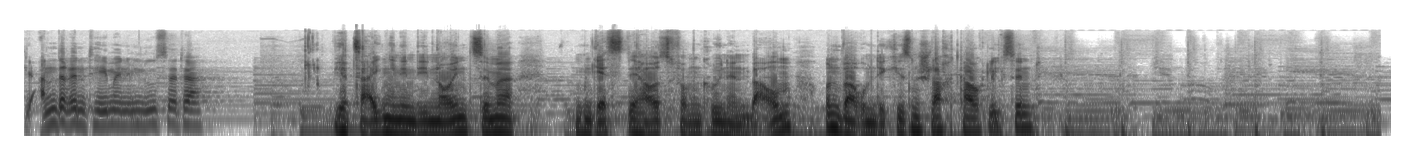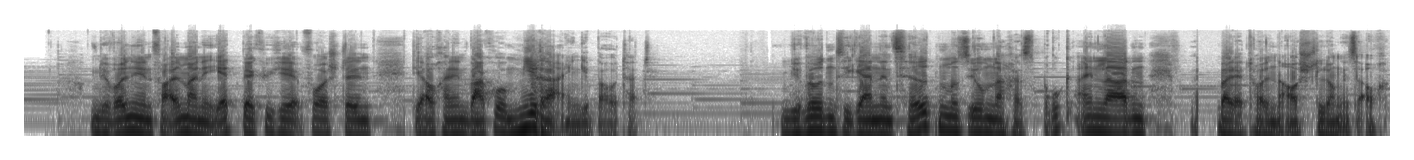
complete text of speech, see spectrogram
Die anderen Themen im Newsletter? Wir zeigen Ihnen die neuen Zimmer im Gästehaus vom Grünen Baum und warum die Kissen schlachttauglich sind. Und wir wollen Ihnen vor allem eine Erdbeerküche vorstellen, die auch einen Vakuumierer eingebaut hat. Wir würden Sie gerne ins Hirtenmuseum nach Hersbruck einladen. Bei der tollen Ausstellung ist auch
